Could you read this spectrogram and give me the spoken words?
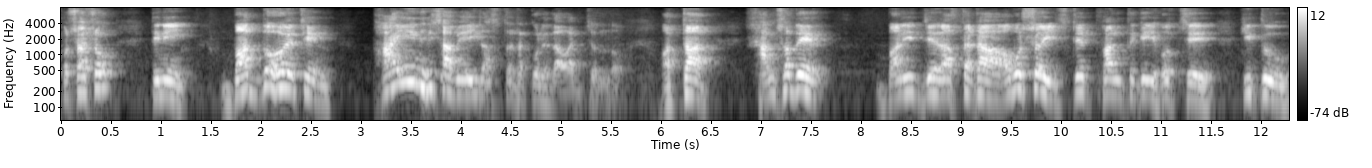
প্রশাসক, তিনি বাধ্য হয়েছেন ফাইন হিসাবে এই রাস্তাটা করে দেওয়ার জন্য। অর্থাৎ সাংসদের বাড়ির যে রাস্তাটা অবশ্যই স্টেট ফান্ড থেকেই হচ্ছে। কিন্তু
